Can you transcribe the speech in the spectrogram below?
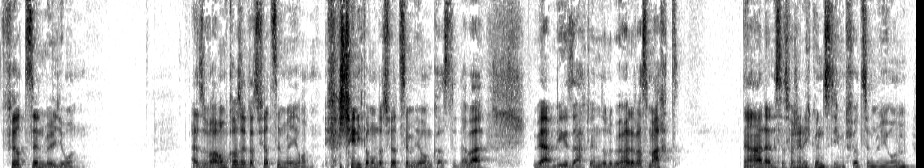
14 Millionen. Also warum kostet das 14 Millionen? Ich verstehe nicht, warum das 14 Millionen kostet. Aber ja, wie gesagt, wenn so eine Behörde was macht, ja, dann ist das wahrscheinlich günstig mit 14 Millionen.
